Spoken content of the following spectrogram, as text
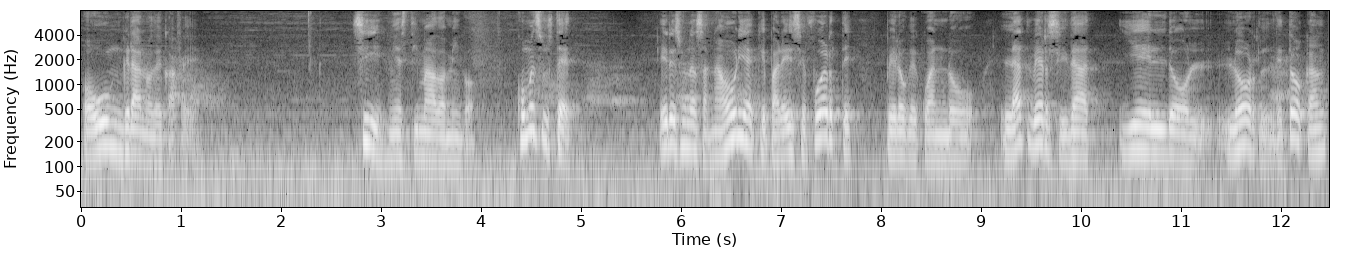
o un grano de café? Sí, mi estimado amigo, ¿cómo es usted? ¿Eres una zanahoria que parece fuerte, pero que cuando la adversidad y el dolor le tocan,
